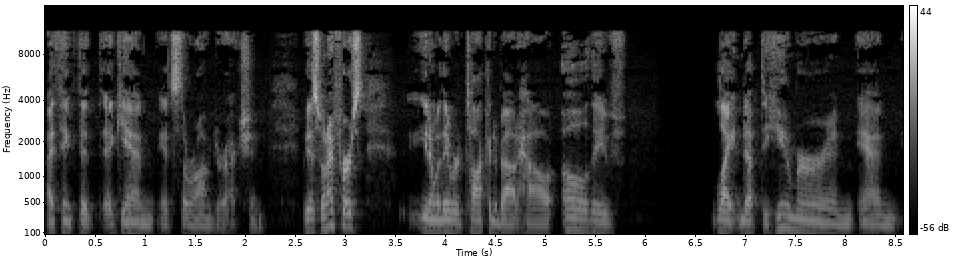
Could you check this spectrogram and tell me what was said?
I think that again, it's the wrong direction because when I first, you know, when they were talking about how oh they've lightened up the humor and and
